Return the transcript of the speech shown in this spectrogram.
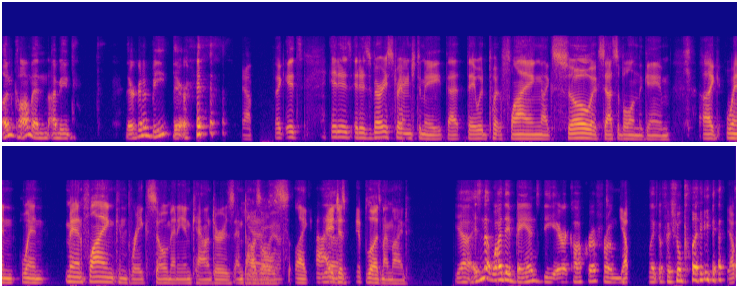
uncommon, I mean, they're gonna be there. Yeah, like it's it is it is very strange to me that they would put flying like so accessible in the game like when when man flying can break so many encounters and oh, yeah. puzzles like I- Yeah. it just it blows my mind Yeah, isn't that why they banned the Aarakocra from Yep. like official play? Yep.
